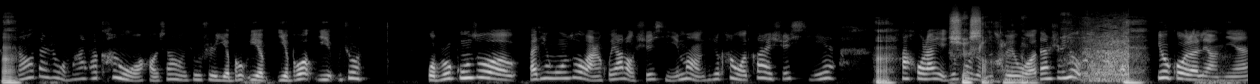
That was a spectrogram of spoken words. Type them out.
嗯然后，但是我妈她看我好像就是也不也也不也就是，我不是工作白天工作，晚上回家老学习嘛，她就看我特爱学习，啊她后来也就不怎么催我。但是又 又过了两年，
